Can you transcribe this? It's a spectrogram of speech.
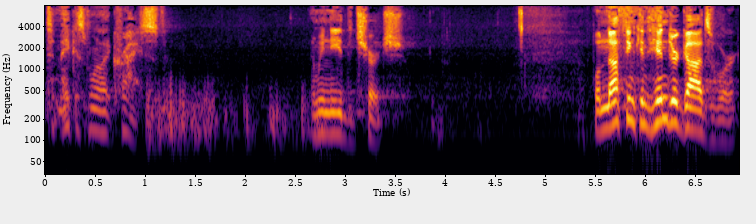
to make us more like Christ. And we need the church. Well, nothing can hinder God's work.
